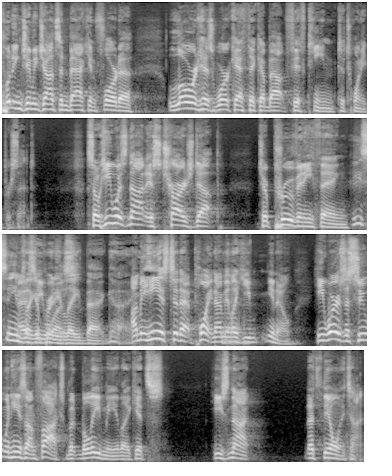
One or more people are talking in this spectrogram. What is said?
putting Jimmy Johnson back in Florida lowered his work ethic about 15 to 20%. So he was not as charged up to prove anything. he seems like a pretty was. laid back guy. I mean, he is to that point. I mean, like you, you know, he wears a suit when he's on Fox, but believe me, like it's, he's not, that's the only time.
